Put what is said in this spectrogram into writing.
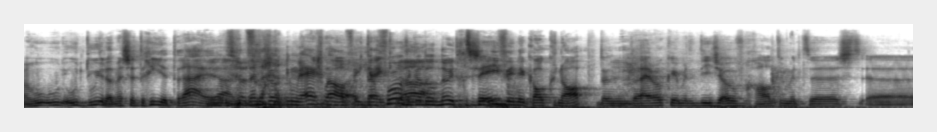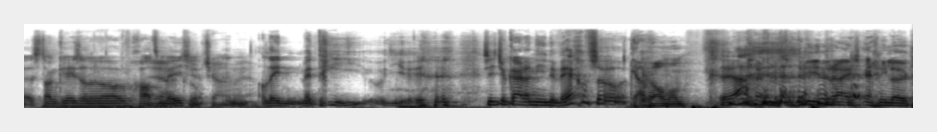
Maar hoe, hoe, hoe doe je dat? Met z'n drieën draaien? Ja, dat dat dat heb ik me echt af. Ik Daarvoor kijk, had ik nog nooit gezien. Twee vind ik al knap. Dan, daar hebben we ook een keer met de DJ over gehad. Toen met eh eh, Stan Chris hadden we het over gehad, Ja, een beetje. klopt, ja, En ja. Alleen met drie, die, zit je elkaar dan niet in de weg of zo? Ja, wel man. Ja? Met z'n drieën draaien is echt niet leuk.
